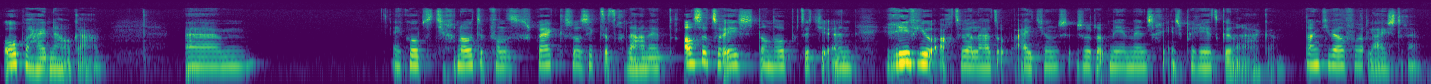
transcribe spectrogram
openheid naar elkaar. Ehm, ik hoop dat je genoten hebt van het gesprek zoals ik dat gedaan heb. Als het zo is, dan hoop ik dat je een review achter wil laten op iTunes, zodat meer mensen geïnspireerd kunnen raken. Dankjewel voor het luisteren.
